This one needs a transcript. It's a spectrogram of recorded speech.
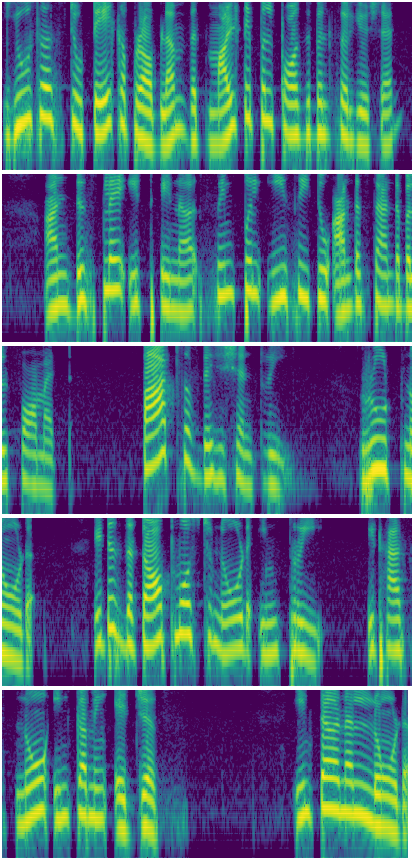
users to take a problem with multiple possible solutions and display it in a simple, easy to understandable format. Parts of decision tree. Root node. It is the topmost node in tree. It has no incoming edges. Internal node.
